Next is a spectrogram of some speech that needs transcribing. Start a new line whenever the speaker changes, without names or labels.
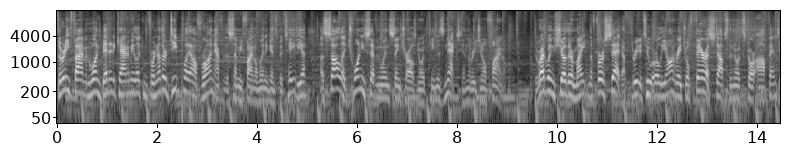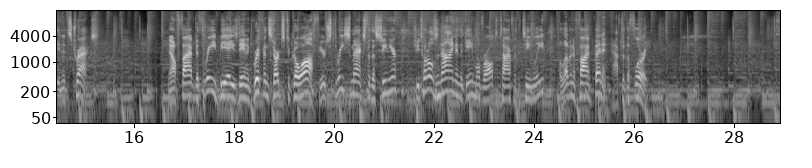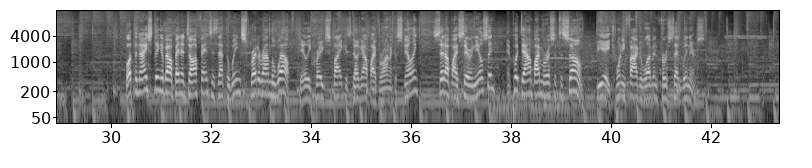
35-1 Benet Academy looking for another deep playoff run after the semifinal win against Batavia. A solid 27-win St. Charles North team is next in the regional final. The Red Wings show their might in the first set. Up 3-2 early on, Rachel Ferris stops the North Star offense in its tracks. Now 5 to 3, BA's Dana Griffin starts to go off. Here's three smacks for the senior. She totals 9 in the game overall to tie for the team lead. 11 to 5 Benet after the flurry. But the nice thing about Benet's offense is that the wings spread around the well. Daly Craig's spike is dug out by Veronica Snelling, set up by Sarah Nielsen, and put down by Marissa Tassone. BA 25 11 first set winners.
